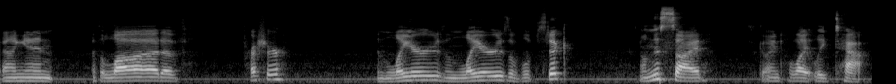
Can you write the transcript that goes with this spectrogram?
going in with a lot of pressure and layers and layers of lipstick. On this side, it's going to lightly tap.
